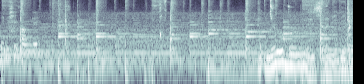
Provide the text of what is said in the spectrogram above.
Maybe she's hungry. New moon is sunny, baby.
